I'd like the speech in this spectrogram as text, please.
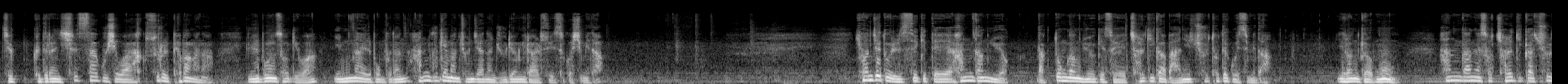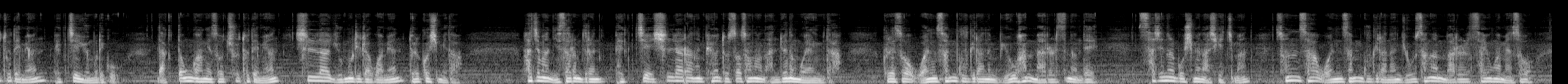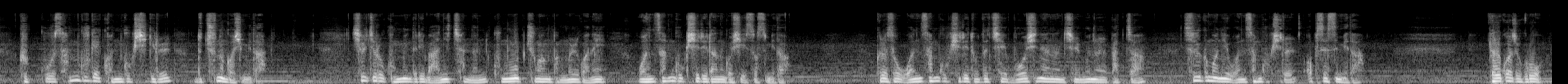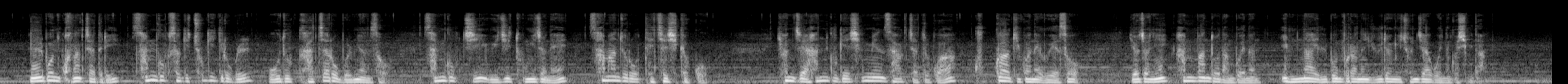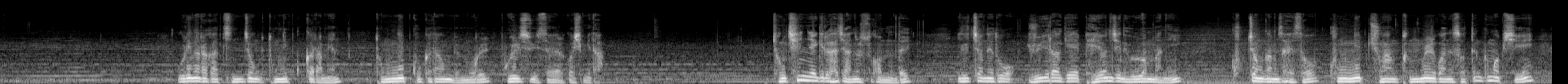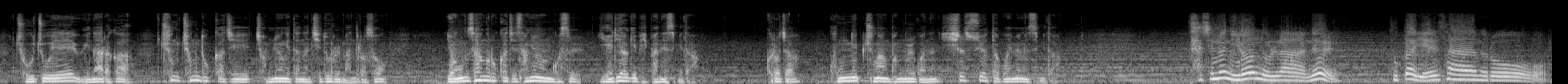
즉 그들은 실사구시와 학술을 표방하나 일본서기와 임나일본부는 한국에만 존재하는 유령이라 할 수 있을 것입니다. 현재도 1세기 때의 한강 유역, 낙동강 유역에서의 철기가 많이 출토되고 있습니다. 이런 경우 한강에서 철기가 출토되면 백제 유물이고 낙동강에서 출토되면 신라 유물이라고 하면 될 것입니다. 하지만 이 사람들은 백제, 신라라는 표현도 써서는 안 되는 모양입니다. 그래서 원삼국이라는 묘한 말을 쓰는데 사진을 보시면 아시겠지만 선사 원삼국이라는 요상한 말을 사용하면서 극구 삼국의 건국 시기를 늦추는 것입니다. 실제로 국민들이 많이 찾는 국립중앙박물관에 원삼국실이라는 것이 있었습니다. 그래서 원삼국실이 도대체 무엇이냐는 질문을 받자 슬그머니 원삼국실을 없앴습니다. 결과적으로 일본 관학자들이 삼국사기 초기 기록을 모두 가짜로 몰면서 삼국지 위지 동의전에 사만조로 대체시켰고 현재 한국의 식민사학자들과 국가기관에 의해서 여전히 한반도 남부에는 임나 일본부라는 유령이 존재하고 있는 것입니다. 우리나라가 진정 독립국가라면 독립국가다운 면모를 보일 수 있어야 할 것입니다. 정치인 얘기를 하지 않을 수가 없는데 일전에도 유일하게 배현진 의원만이 국정감사에서 국립중앙박물관에서 뜬금없이 조조의 위나라가 충청도까지 점령했다는 지도를 만들어서 영상으로까지 상영한 것을 예리하게 비판했습니다. 그러자 국립중앙박물관은 실수였다고 해명했습니다. 다시는 이런 논란을 국가 예산으로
